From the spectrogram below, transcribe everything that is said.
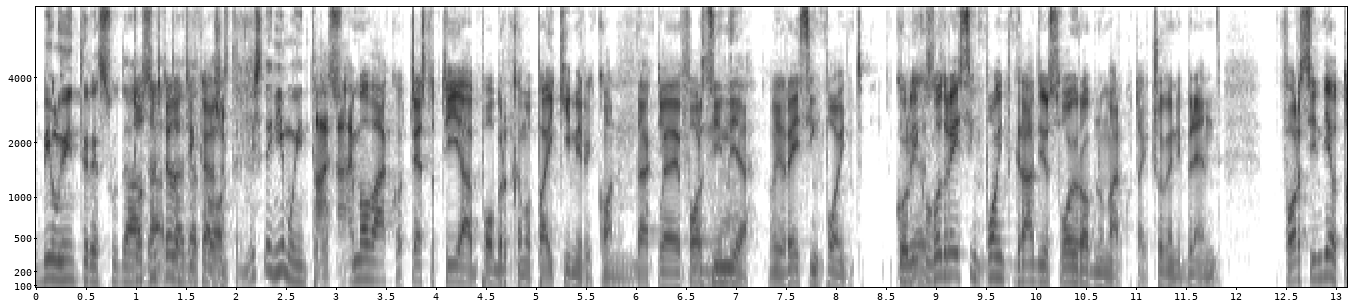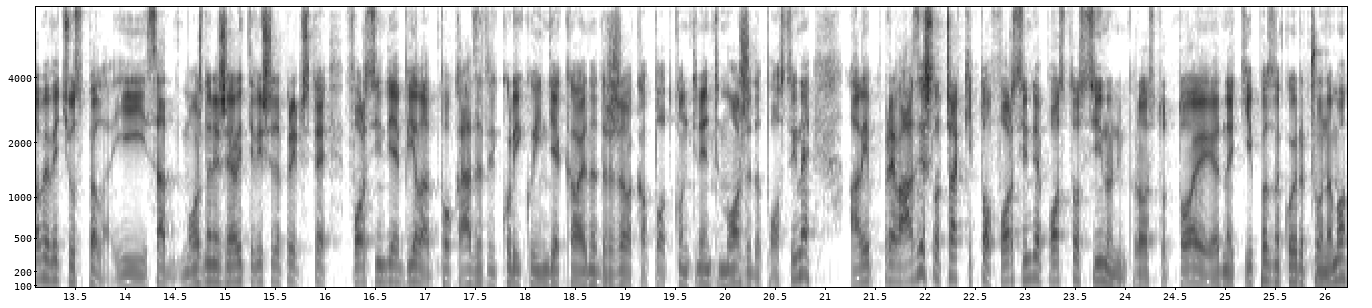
bilo u interesu da, to sam da, da, da, ti da kažem. ostane. Mislim da je njima u interesu. A, ajmo ovako, često ti ja pobrkamo, pa i Kimi Rikonen. Dakle, Force da. India, Racing Point. Koliko Just. god Racing Point gradio svoju robnu marku, taj čuveni brand, Force India u tome već uspela i sad možda ne želite više da pričate Force India je bila pokazatelj koliko Indija kao jedna država, kao podkontinent može da postigne, ali je prevazišla čak i to. Force India je postao sinonim prosto, to je jedna ekipa za koju računamo.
